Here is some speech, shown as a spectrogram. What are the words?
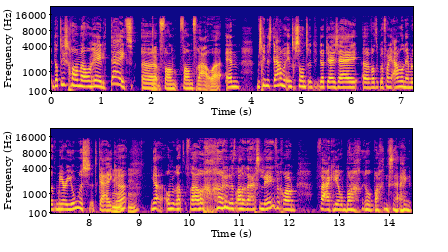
Dat is gewoon wel een realiteit Ja. van, van vrouwen. En misschien is het daarom wel interessant dat jij zei, wat ik wel van je aan wil nemen, dat meer jongens het kijken. Mhm. Ja, omdat vrouwen gewoon in het alledaagse leven gewoon vaak heel bang, heel bang zijn.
